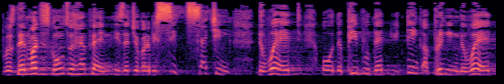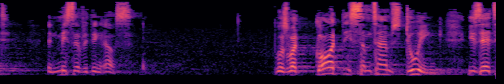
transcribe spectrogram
Because then what is going to happen is that you're going to be searching the word or the people that you think are bringing the word and miss everything else. Because what God is sometimes doing is that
